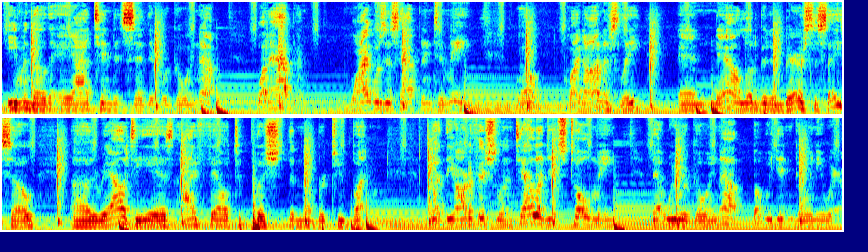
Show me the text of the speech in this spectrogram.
even though the AI attendant said that we're going up. What happened? Why was this happening to me? Well, quite honestly, and now a little bit embarrassed to say so, uh, the reality is I failed to push the number two button. But the artificial intelligence told me that we were going up, but we didn't go anywhere.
